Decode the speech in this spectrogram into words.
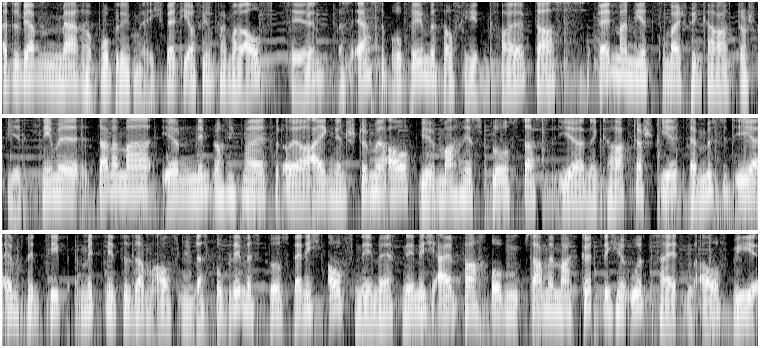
also wir haben mehrere Probleme. Ich werde die auf jeden Fall mal aufzählen. Das erste Problem ist auf jeden Fall, dass wenn man jetzt zum Beispiel einen Charakter spielt, ich nehme, sagen wir mal, ihr nehmt noch nicht mal mit eurer eigenen Stimme auf. Wir machen jetzt bloß, dass ihr einen Charakter spielt. Dann müsstet ihr ja im Prinzip mit mir zusammen aufnehmen. Das Problem ist bloß, wenn ich aufnehme, nehme ich einfach um, sagen wir mal, göttliche Uhrzeiten auf, wie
